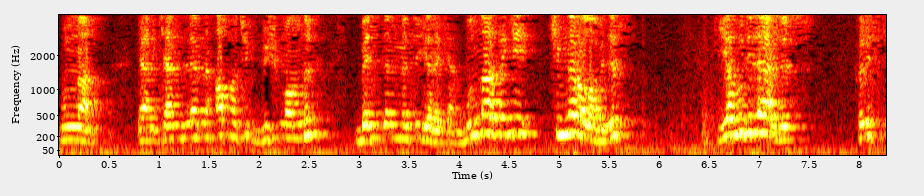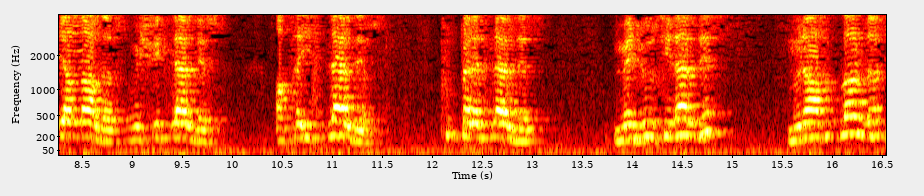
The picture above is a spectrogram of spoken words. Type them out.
bunlar. Yani kendilerine apaçık düşmanlık beslenmesi gereken. Bunlar peki kimler olabilir? Yahudilerdir, Hristiyanlardır, müşriklerdir, ateistlerdir, putperestlerdir, mecusilerdir, münafıklardır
